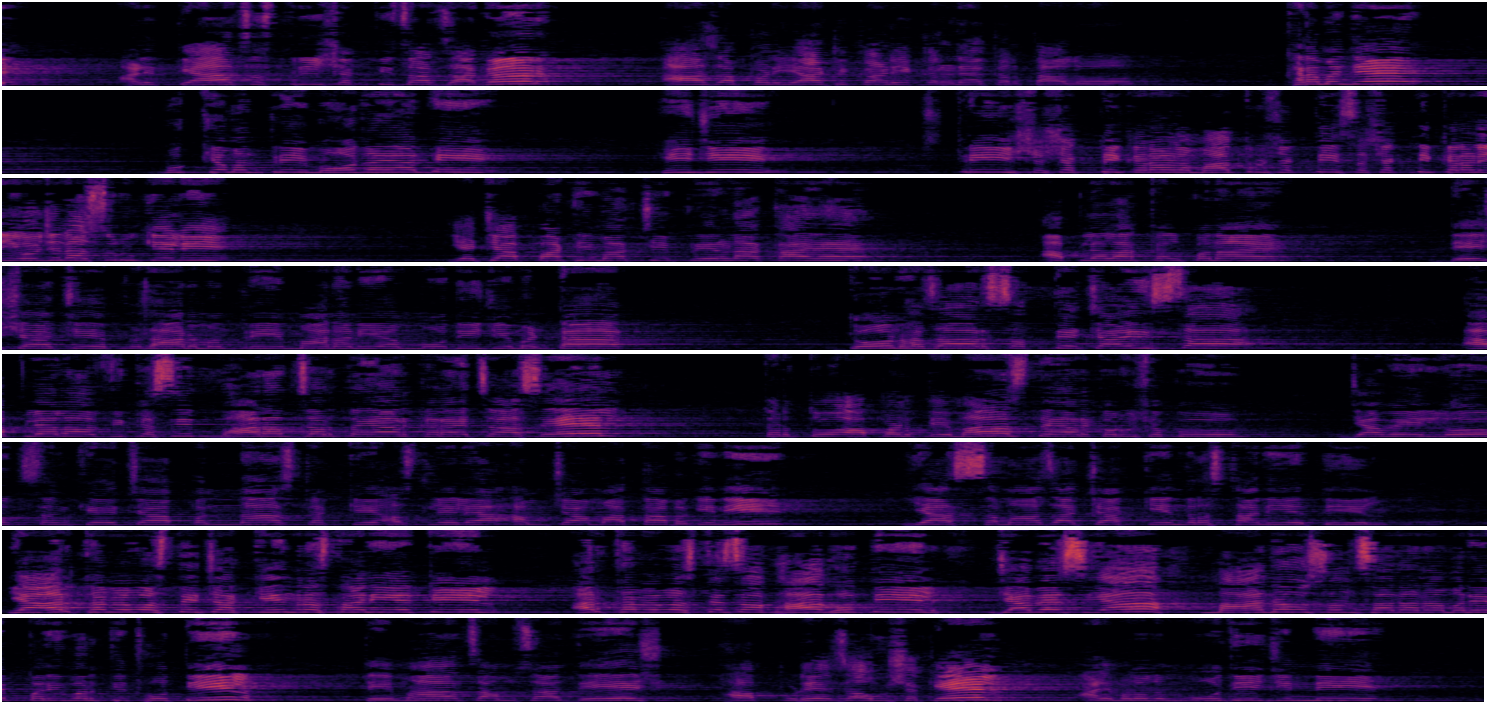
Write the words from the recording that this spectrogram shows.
आणि त्याच स्त्री शक्तीचा जागर आज आपण या ठिकाणी करण्याकरता आलो. खरं म्हणजे मुख्यमंत्री महोदयांनी ही जी स्त्री सशक्तीकरण मातृशक्ती सशक्तीकरण योजना सुरू केली. याच्या पाठीमागची प्रेरणा काय आहे? आपल्याला कल्पना आहे. देशाचे प्रधानमंत्री माननीय मोदीजी म्हणतात दोन हजार सत्तेचाळीसचा आपल्याला विकसित भारत जर तयार करायचा असेल तर तो आपण तेव्हाच तयार करू शकू ज्यावेळी लोकसंख्येच्या पन्नास टक्के असलेल्या आमच्या माता भगिनी या समाजाच्या केंद्रस्थानी येतील या अर्थव्यवस्थेच्या केंद्रस्थानी येतील अर्थव्यवस्थेचा भाग होतील ज्यावेळेस या मानव संसाधनामध्ये परिवर्तित होतील तेव्हाच आमचा देश हा पुढे जाऊ शकेल. आणि म्हणून मोदीजींनी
